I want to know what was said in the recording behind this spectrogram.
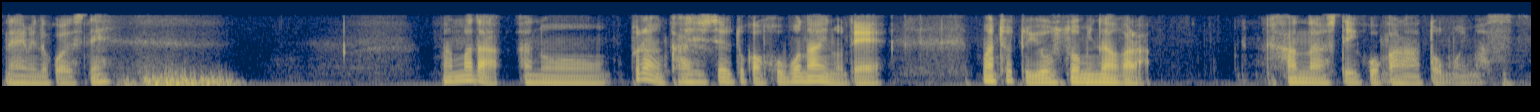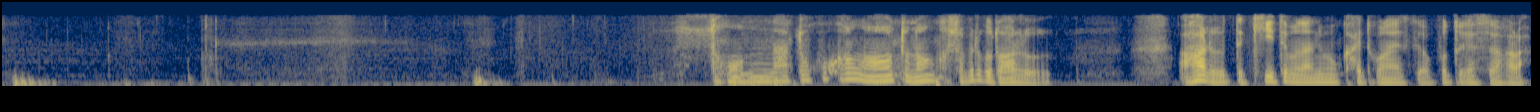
悩みどころですね。まあ、まだ、あのー、プラン開始してるとこはほぼないので、まあ、ちょっと様子を見ながら判断していこうかなと思います。そんなとこかな？あとなんか喋ることある？ある？って聞いても何も返ってこないですけど、ポッドキャストだから。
